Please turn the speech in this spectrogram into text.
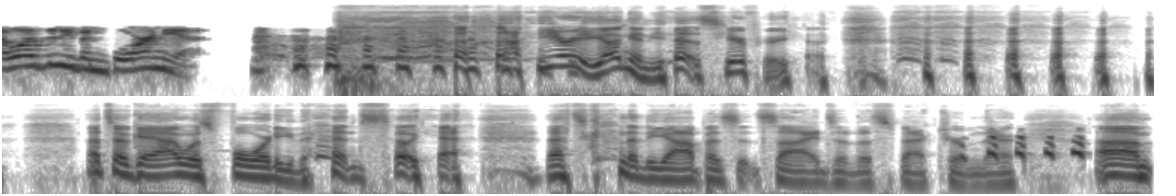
I wasn't even born yet. you're a youngin'. Yes, you're very young. that's okay. I was 40 then. So, yeah, that's kind of the opposite sides of the spectrum there. um,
